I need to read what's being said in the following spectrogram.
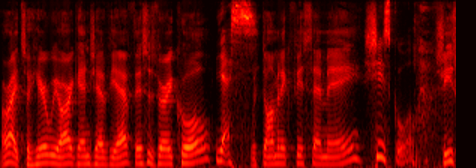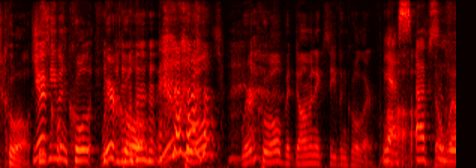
All right, so here we are again, Genevieve. This is very cool. Yes. With Dominique Fils-Aimé. She's cool. She's cool. You're She's cool. even cool. We're cool. You're cool. We're cool, but Dominique's even cooler. Yes, ah, absolutely. So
